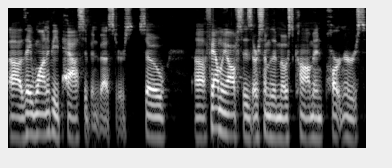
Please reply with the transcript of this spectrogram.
Uh, they want to be passive investors. So uh, family offices are some of the most common partners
